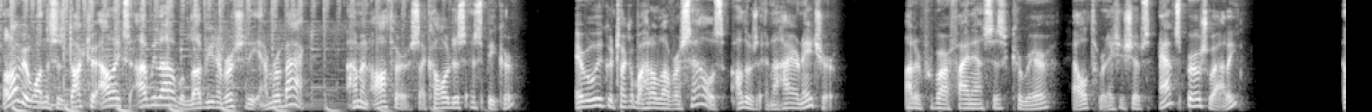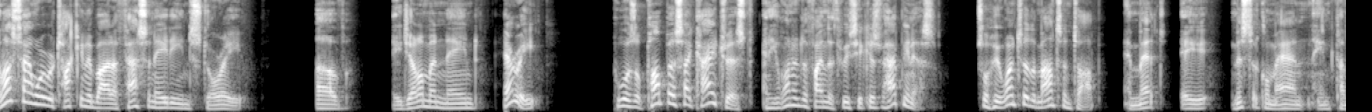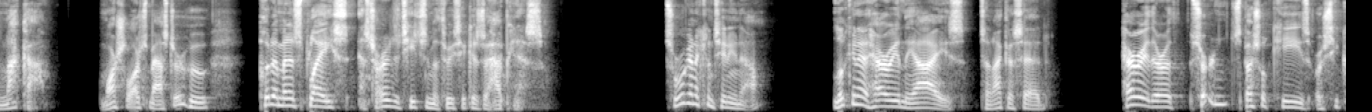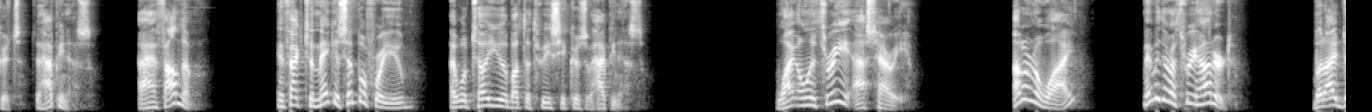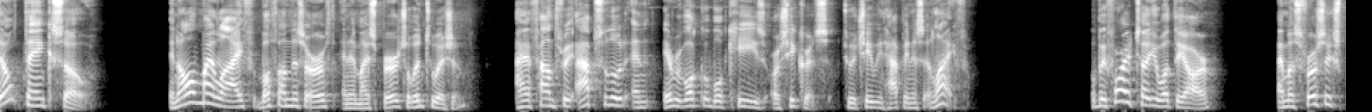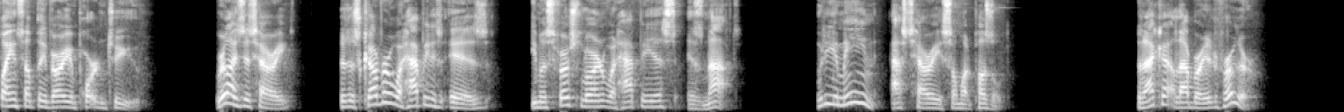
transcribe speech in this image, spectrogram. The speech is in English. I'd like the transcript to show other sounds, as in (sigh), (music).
Hello, everyone. This is Dr. Alex Avila with Love University, and we're back. I'm an author, psychologist, and speaker. Every week, we talk about how to love ourselves, others, and a higher nature, how to improve our finances, career, health, relationships, and spirituality. And last time, we were talking about a fascinating story of a gentleman named Harry who was a pompous psychiatrist and he wanted to find the three secrets of happiness. So he went to the mountaintop and met a mystical man named Tanaka, a martial arts master who put him in his place and started to teach him the three secrets of happiness. So we're going to continue now. Looking at Harry in the eyes, Tanaka said, Harry, there are certain special keys or secrets to happiness. I have found them. In fact, to make it simple for you, I will tell you about the three secrets of happiness. Why only three? asked Harry. I don't know why. Maybe there are 300. But I don't think so. In all of my life, both on this earth and in my spiritual intuition, I have found three absolute and irrevocable keys or secrets to achieving happiness in life. But before I tell you what they are, I must first explain something very important to you. Realize this, Harry. To discover what happiness is, you must first learn what happiness is not. What do you mean? asked Harry, somewhat puzzled. Tanaka elaborated further.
